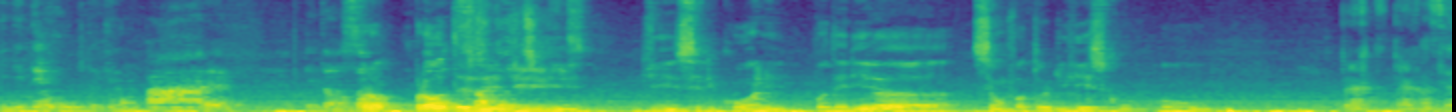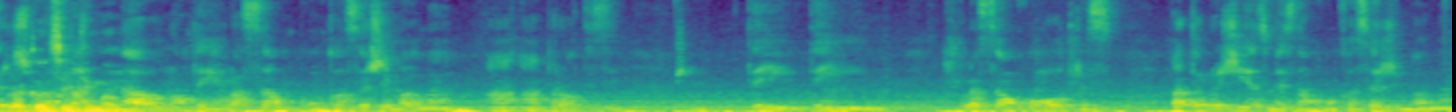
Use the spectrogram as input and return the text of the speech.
ininterrupta, que não para. Então, são Pró prótese de, de, de silicone poderia ser um fator de risco? Ou para câncer, pra de, câncer mama, de mama? Não, não tem relação com câncer de mama a, a prótese tem, tem relação com outras patologias, mas não com câncer de mama.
